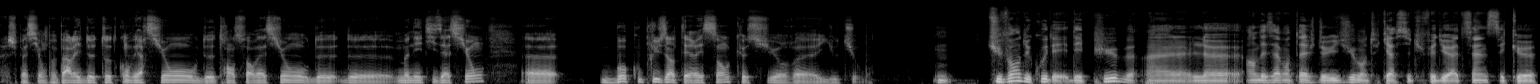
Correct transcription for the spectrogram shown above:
Je ne sais pas si on peut parler de taux de conversion ou de transformation ou de, monétisation, euh, beaucoup plus intéressant que sur euh, YouTube. Hmm. Tu vends du coup des, pubs. un des avantages de YouTube, en tout cas si tu fais du AdSense, c'est que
